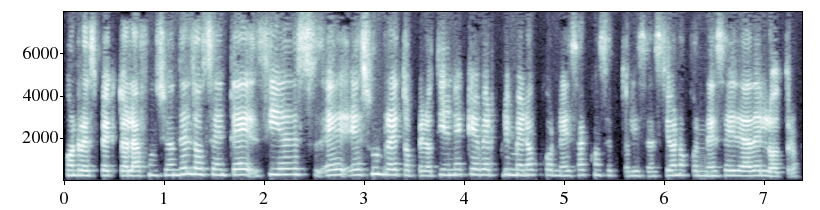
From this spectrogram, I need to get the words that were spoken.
con respecto a la función del docente, sí es, e, es, un reto, pero tiene que ver primero con esa conceptualización o con esa idea del otro.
